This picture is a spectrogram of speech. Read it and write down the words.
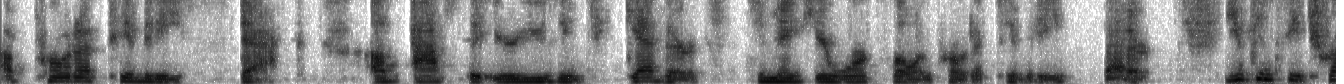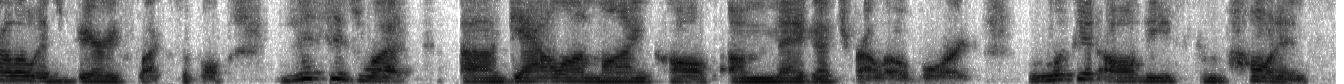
a productivity stack of apps that you're using together to make your workflow and productivity better. You can see Trello is very flexible. This is what Gal Online calls a mega Trello board. Look at all these components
